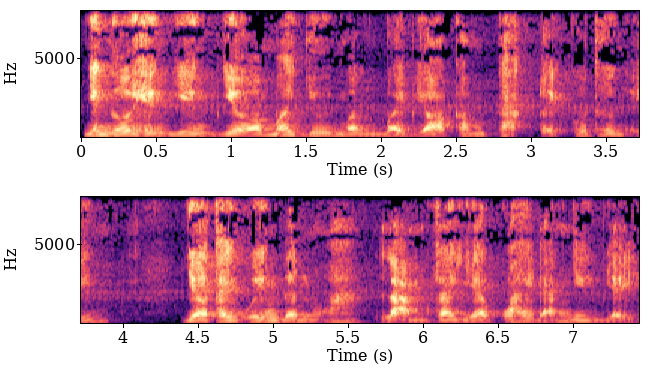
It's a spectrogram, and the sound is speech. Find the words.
Những người hiện diện vừa mới vui mừng bởi võ công trác tuyệt của Thương Yến. Giờ thấy Uyển Đình Hoa làm ra vẻ quái đản như vậy,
